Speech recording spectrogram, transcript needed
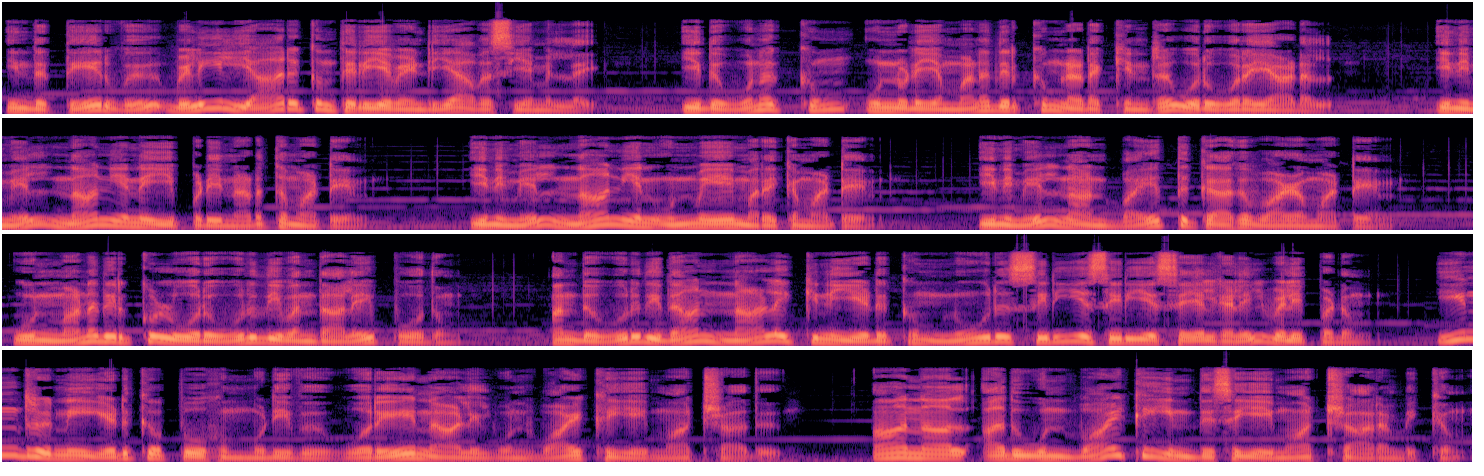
இந்த தேர்வு வெளியில் யாருக்கும் தெரிய வேண்டிய அவசியமில்லை. இது உனக்கும் உன்னுடைய மனதிற்கும் நடக்கின்ற ஒரு உரையாடல். இனிமேல் நான் என்னை இப்படி நடத்த மாட்டேன். இனிமேல் நான் என் உண்மையை மறைக்க மாட்டேன். இனிமேல் நான் பயத்துக்காக வாழ மாட்டேன் உன் மனதிற்குள் ஒரு உறுதி வந்தாலே போதும். அந்த உறுதிதான் நாளைக்கு நீ எடுக்கும் நூறு சிறிய சிறிய செயல்களில் வெளிப்படும். இன்று நீ எடுக்கப் போகும் முடிவு ஒரே நாளில் உன் வாழ்க்கையை மாற்றாது. ஆனால் அது உன் வாழ்க்கையின் திசையை மாற்ற ஆரம்பிக்கும்.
